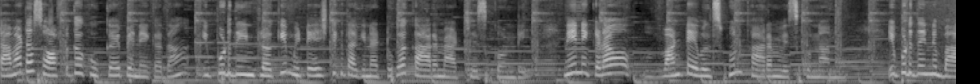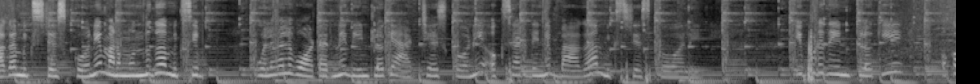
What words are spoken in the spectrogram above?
టమాటా సాఫ్ట్గా కుక్ అయిపోయినాయి కదా ఇప్పుడు దీంట్లోకి మీ టేస్ట్కి తగినట్టుగా కారం యాడ్ చేసుకోండి. నేను ఇక్కడ వన్ టేబుల్ స్పూన్ కారం వేసుకున్నాను. ఇప్పుడు దీన్ని బాగా మిక్స్ చేసుకొని మనం ముందుగా మిక్సీ ఉలవల వాటర్ని దీంట్లోకి యాడ్ చేసుకొని ఒకసారి దీన్ని బాగా మిక్స్ చేసుకోవాలి. ఇప్పుడు దీంట్లోకి ఒక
